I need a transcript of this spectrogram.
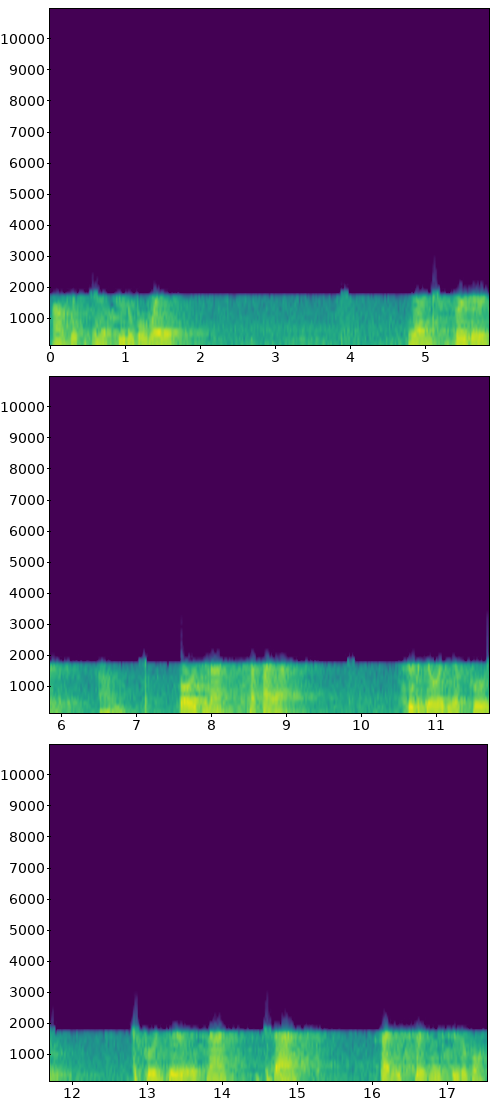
uh, with, in a suitable way. And further, um, bhojana sapaya, suitability of food. The food here is not the best, but it's certainly suitable.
